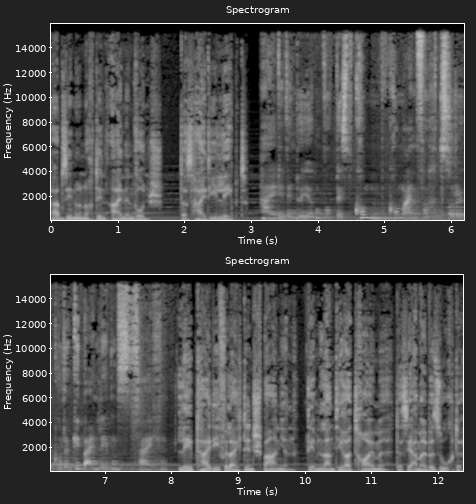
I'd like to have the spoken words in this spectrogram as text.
haben sie nur noch den einen Wunsch, dass Heidi lebt. Heidi, wenn du irgendwo bist, komm, komm einfach zurück oder gib ein Lebenszeichen. Lebt Heidi vielleicht in Spanien, dem Land ihrer Träume, das sie einmal besuchte?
